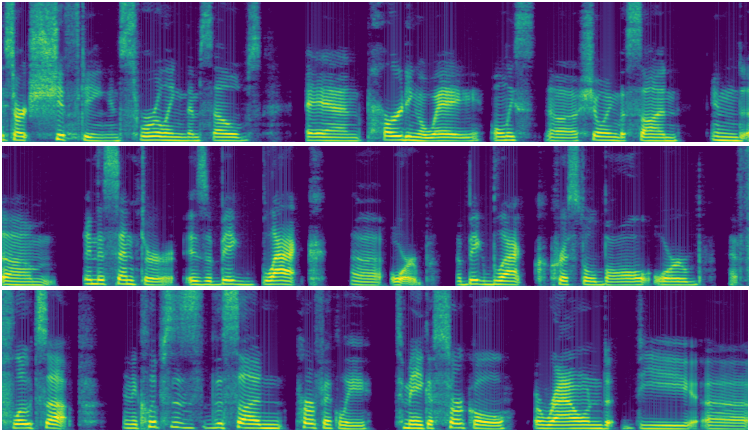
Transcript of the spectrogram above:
they start shifting and swirling themselves and parting away, only uh, showing the sun and um in the center is a big black uh orb a big black crystal ball orb that floats up and eclipses the sun perfectly to make a circle around the uh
